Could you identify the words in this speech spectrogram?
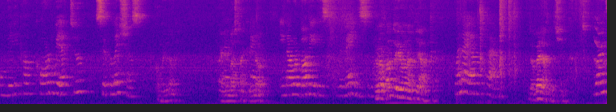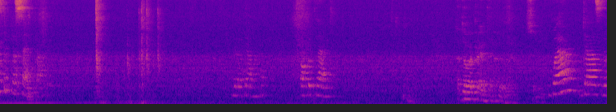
umbilical cord, we have two circulations. come noi. È rimasto anche in noi. in our body, it is, remains. Allora quando io ho una pianta, When I have a plant, dov'è la placenta? where is the placenta? Della pianta? Of the plant? Da dove prende la vita? Where does the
